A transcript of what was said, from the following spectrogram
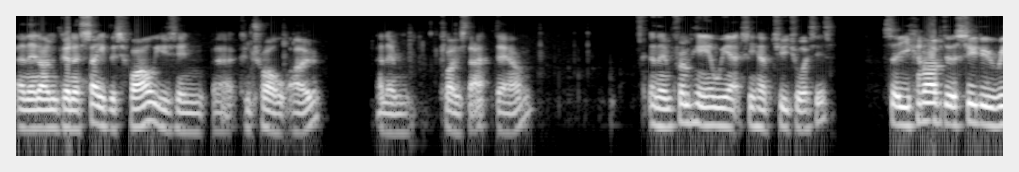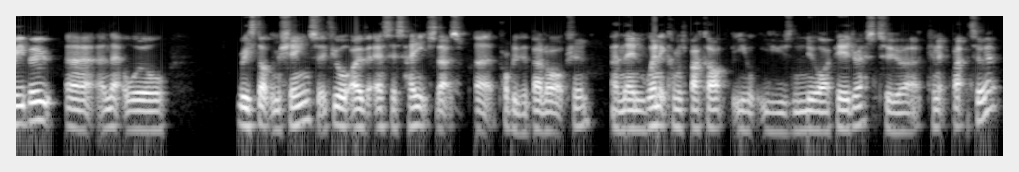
And then I'm going to save this file using uh, Control O, and then close that down. And then from here, we actually have two choices. So you can either do a sudo reboot, uh, and that will restart the machine. So if you're over SSH, that's uh, probably the better option. And then when it comes back up, you use new IP address to uh, connect back to it.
